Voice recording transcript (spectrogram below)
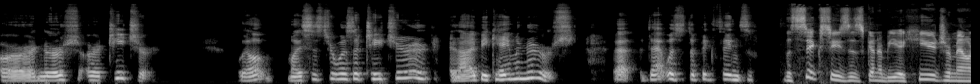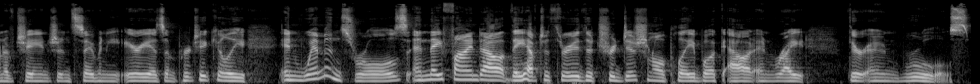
or a nurse or a teacher. Well, my sister was a teacher and I became a nurse. That was the big things. The 60s is going to be a huge amount of change in so many areas, and particularly in women's roles. And they find out they have to throw the traditional playbook out and write their own rules.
